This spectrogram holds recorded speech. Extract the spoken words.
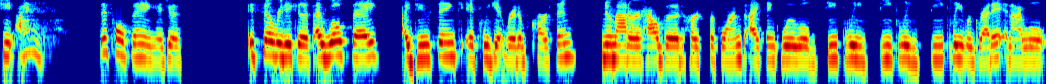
gee i just this whole thing is just is so ridiculous i will say i do think if we get rid of carson no matter how good Hurts performs, I think we will deeply, deeply, deeply regret it. And I will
